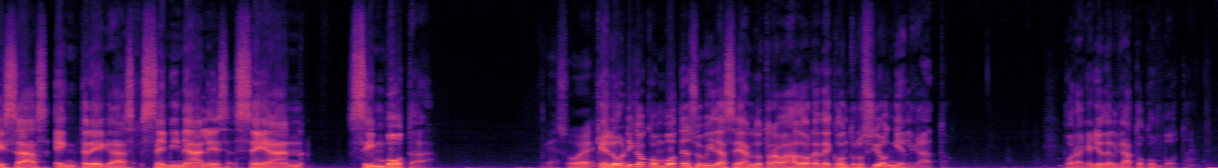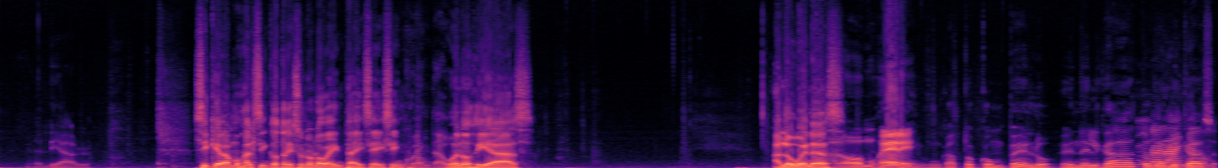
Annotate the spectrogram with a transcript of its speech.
esas entregas seminales sean sin bota. Eso es. Que lo único con bota en su vida sean los trabajadores de construcción y el gato. Por aquello del gato con bota. El diablo. Así que vamos al 531-9650. Buenos días. Aló, buenas. Aló, mujeres. Un gato con pelo en el gato Una de mi casa.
